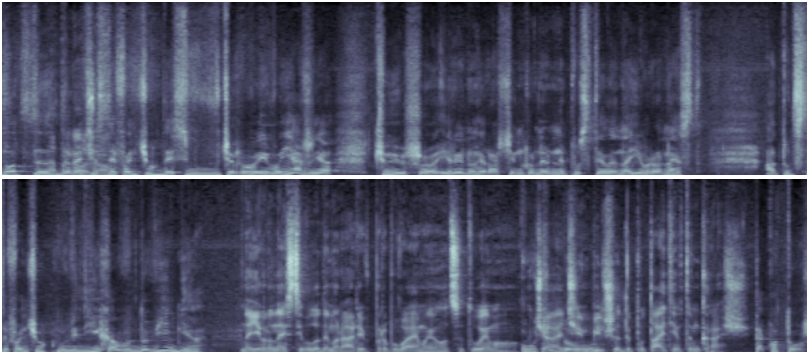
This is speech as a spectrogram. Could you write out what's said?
Ну, от, е, до речі. Стефанчук десь в черговий вояж. Я чую, що Ірину Геращенко не, не пустили на Євронест, а тут Стефанчук від'їхав до Відня. На Євронесті Володимир Арів перебуває, ми його цитуємо. О, Хоча чудово. чим більше депутатів, тим краще. Так отож.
